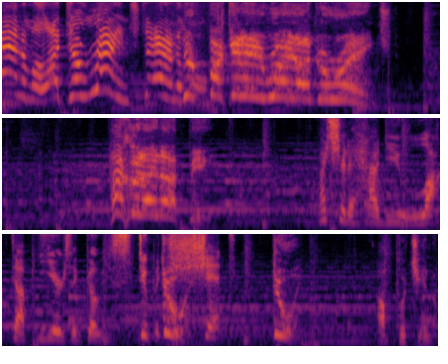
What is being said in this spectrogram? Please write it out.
animal, a deranged animal. You're fucking ain't right on deranged. How could I not be? I should have had you locked up years ago, you stupid Do it. shit. Do it. I'll put you in the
